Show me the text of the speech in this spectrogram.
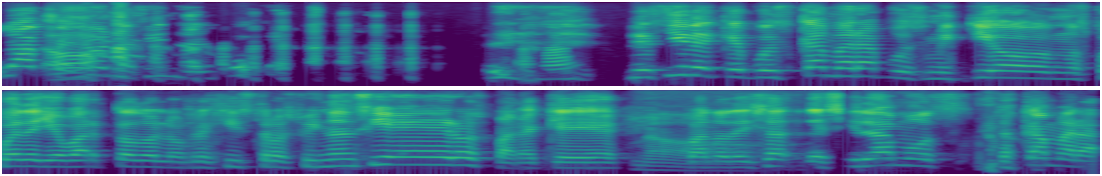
la pelona, sin albur. Decide que pues cámara, pues mi tío nos puede llevar todos los registros financieros para que No. cuando deci- decidamos la cámara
